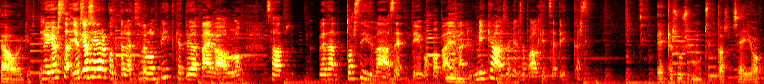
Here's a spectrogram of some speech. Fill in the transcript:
Tää on oikeesti No jos sä, jos sä herkuttelet, että sulla on pitkä työpäivä ollut, sä oot vetänyt tosi hyvää settiä koko päivän, Mm. niin mikä on se, millä sä palkitset itses? Ehkä sushi, mutta sitten taas se ei oo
